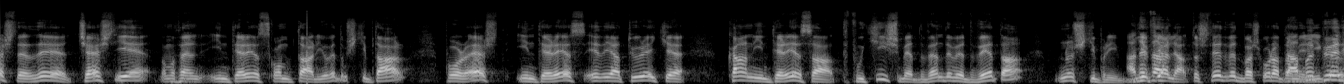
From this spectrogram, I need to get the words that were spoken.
është edhe çështje, domethënë interes kombëtar, jo vetëm shqiptar, por është interes edhe i atyre që kanë interesa të fuqishme të vendeve të veta në Shqipëri. Bie fjala të Shteteve të Bashkuara të Amerikës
